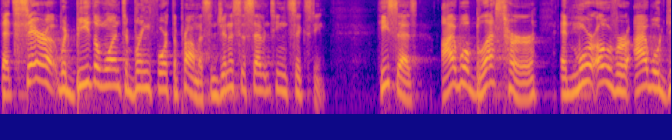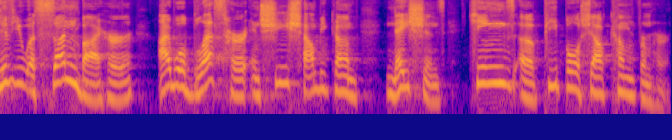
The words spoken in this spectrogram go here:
that Sarah would be the one to bring forth the promise in Genesis 17 16. He says, I will bless her, and moreover, I will give you a son by her. I will bless her, and she shall become nations. Kings of people shall come from her.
